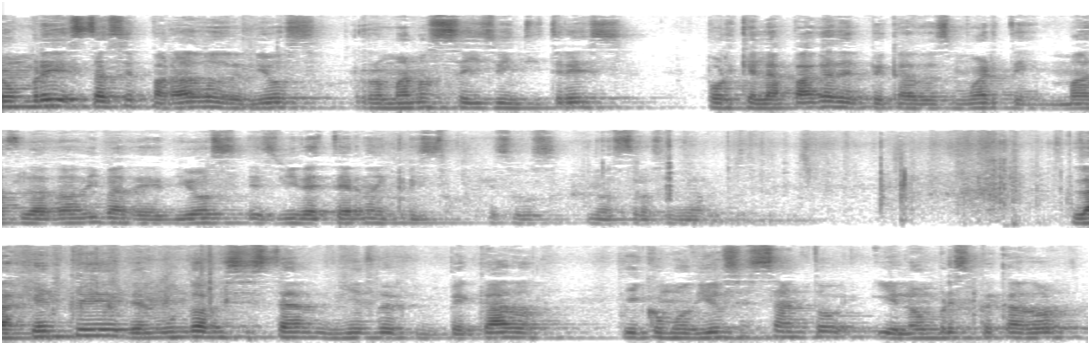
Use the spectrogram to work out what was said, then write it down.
hombre está separado de Dios, Romanos 6:23, porque la paga del pecado es muerte, mas la dádiva de Dios es vida eterna en Cristo Jesús, nuestro Señor. La gente del mundo a veces está viviendo en pecado y como Dios es santo y el hombre es pecador,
